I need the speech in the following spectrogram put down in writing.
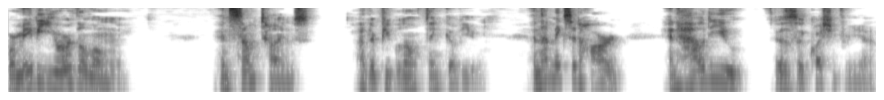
or maybe you're the lonely? And sometimes other people don't think of you, and that makes it hard. And how do you? This is a question for you. Anna.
